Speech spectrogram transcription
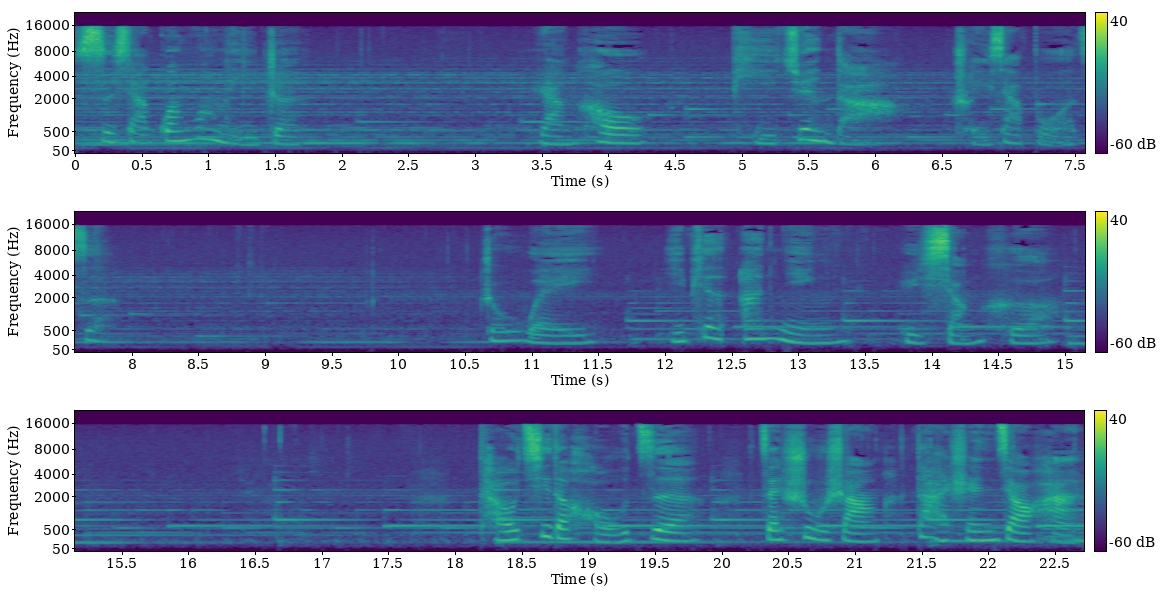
四下观望了一阵。然后，疲倦地垂下脖子。周围一片安宁与祥和。淘气的猴子在树上大声叫喊：“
